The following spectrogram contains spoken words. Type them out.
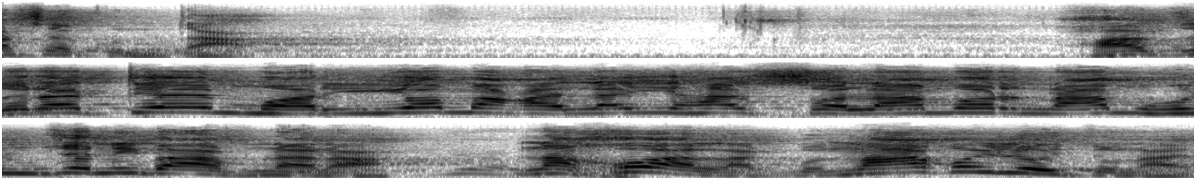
আছে কোনটা? হজরতে মরিয়ম আলাইহা সালামর নাম শুনছনি বা আপনারা? না, খোয়া লাগবো। না কইলই তো নাই।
